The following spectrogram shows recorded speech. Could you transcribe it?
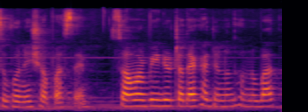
সুভনি শপ আছে। সো আমার ভিডিওটা দেখার জন্য ধন্যবাদ।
